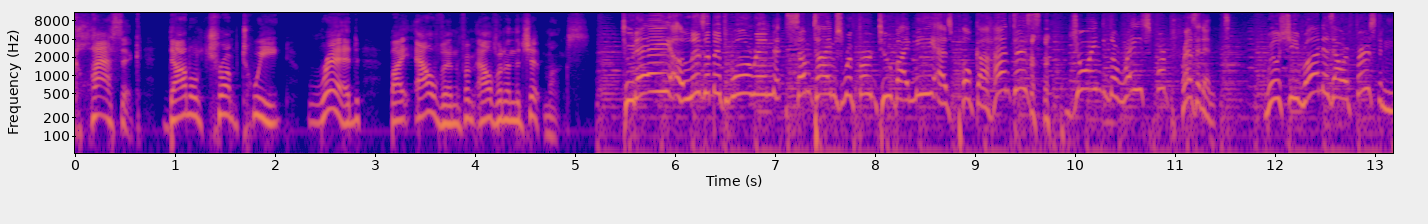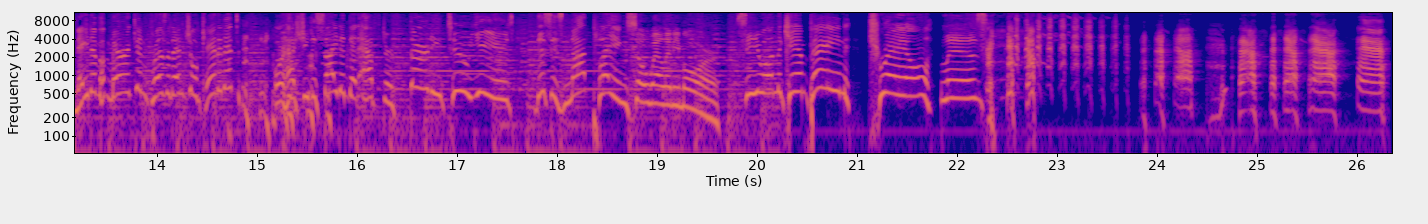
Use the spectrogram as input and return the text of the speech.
classic Donald Trump tweet read by Alvin from Alvin and the Chipmunks. Today, Elizabeth Warren, sometimes referred to by me as Pocahontas, joined the race for president. Will she run as our first Native American presidential candidate? Or has she decided that after 32 years, this is not playing so well anymore? See you on the campaign, Trail Liz.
